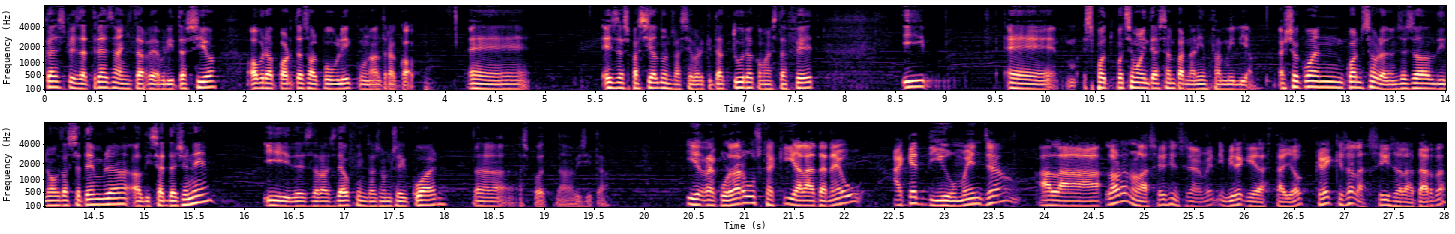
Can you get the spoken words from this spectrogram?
que després de 3 anys de rehabilitació obre portes al públic un altre cop. Eh, és especial doncs, la seva arquitectura, com està fet, i eh, es pot, pot ser molt interessant per anar-hi en família. Això quan, quan s'obre? Doncs és el 19 de setembre, el 17 de gener, i des de les 10 fins a les 11 i quart de, es pot anar a visitar. I recordar-vos que aquí a l'Ateneu aquest diumenge a la... L'hora no la sé, sincerament, i mira que ha d'estar lloc. Crec que és a les 6 de la tarda.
